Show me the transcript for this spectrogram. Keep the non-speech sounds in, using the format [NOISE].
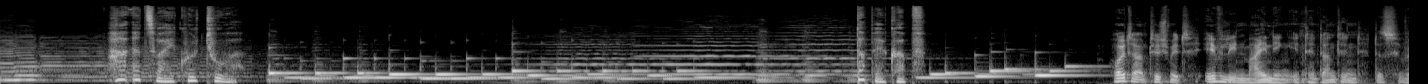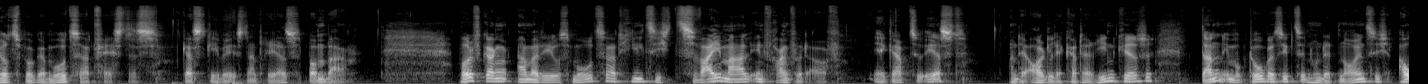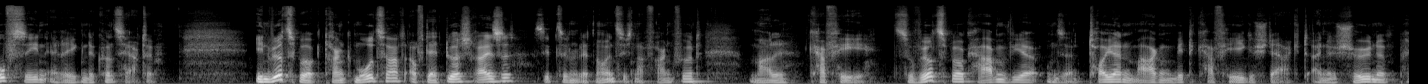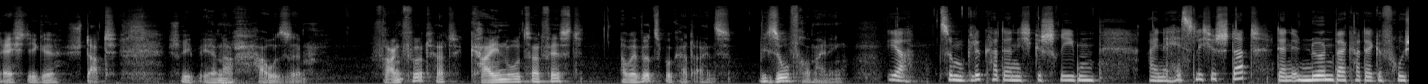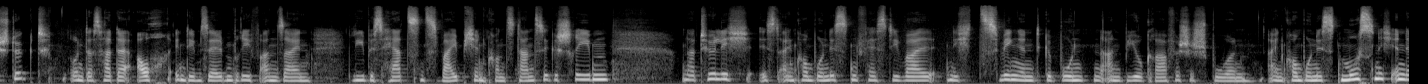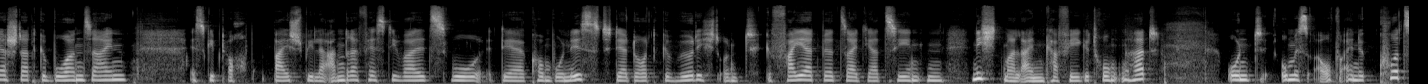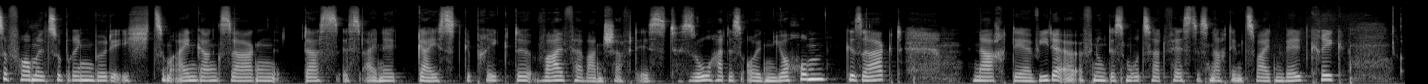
HR2 Kultur Doppelkopf Heute am Tisch mit Evelyn Meining, Intendantin des Würzburger Mozartfestes. Gastgeber ist Andreas Bomba. Wolfgang Amadeus Mozart hielt sich zweimal in Frankfurt auf. Er gab zuerst an der Orgel der Katharinenkirche, dann im Oktober 1790 aufsehenerregende Konzerte. In Würzburg trank Mozart auf der Durchreise 1790 nach Frankfurt mal Kaffee. Zu Würzburg haben wir unseren teuren Magen mit Kaffee gestärkt. Eine schöne, prächtige Stadt, schrieb er nach Hause. Frankfurt hat kein Mozartfest, aber Würzburg hat eins. Wieso, Frau Meining? Ja, zum Glück hat er nicht geschrieben, eine hässliche Stadt, denn in Nürnberg hat er gefrühstückt und das hat er auch in demselben Brief an sein liebes Herzensweibchen Konstanze geschrieben. Natürlich ist ein Komponistenfestival nicht zwingend gebunden an biografische Spuren. Ein Komponist muss nicht in der Stadt geboren sein. Es gibt auch Beispiele anderer Festivals, wo der Komponist, der dort gewürdigt und gefeiert wird seit Jahrzehnten, nicht mal einen Kaffee getrunken hat. Und um es auf eine kurze Formel zu bringen, würde ich zum Eingang sagen, dass es eine geistgeprägte Wahlverwandtschaft ist. So hat es Eugen Jochum gesagt nach der Wiedereröffnung des Mozartfestes nach dem Zweiten Weltkrieg.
